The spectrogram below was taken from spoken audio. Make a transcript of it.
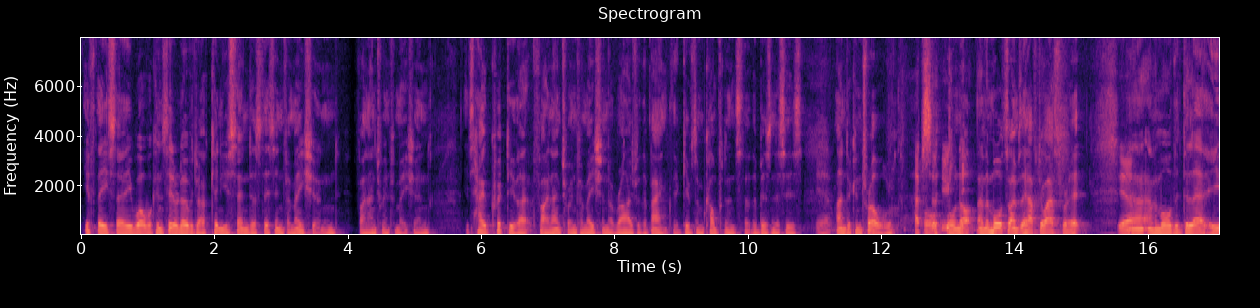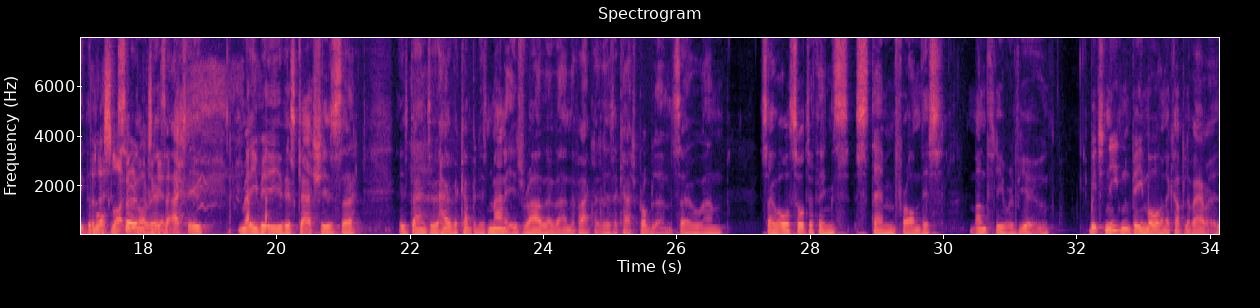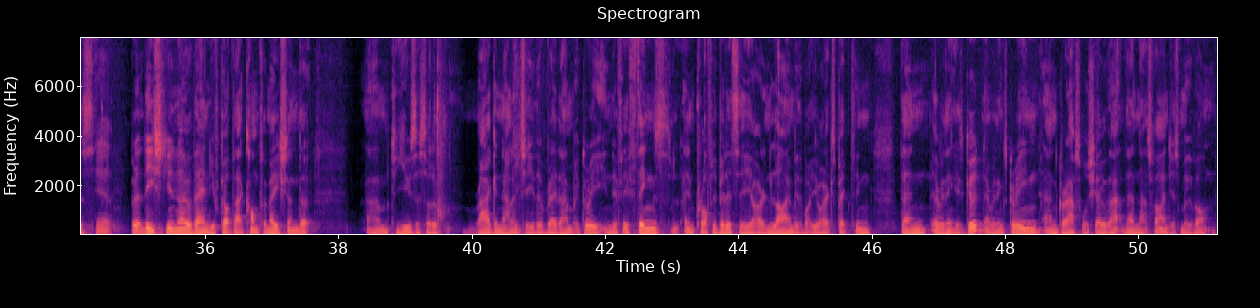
if they say, well, we'll consider an overdraft, can you send us this information, financial information? It's how quickly that financial information arrives with the bank that gives them confidence that the business is yeah. under control Absolutely. Or, or, not. And the more times they have to ask for it, yeah. uh, and the more the delay, the, the more concern there is that actually maybe this cash is uh, is down to how the company is managed rather than the fact that there's a cash problem. So, um, so all sorts of things stem from this monthly review, which needn't be more than a couple of hours. Yeah. But at least you know then you've got that confirmation that, um, to use a sort of rag analogy, the red, amber, green, if, if things in profitability are in line with what you're expecting, then everything is good, everything's green, and graphs will show that, then that's fine, just move on.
